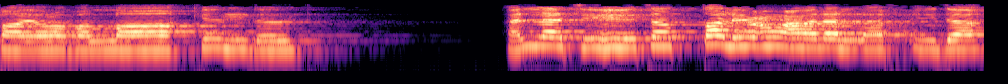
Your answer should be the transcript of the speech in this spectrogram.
fire of Allah kindled التي تطلع على الأفئدة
